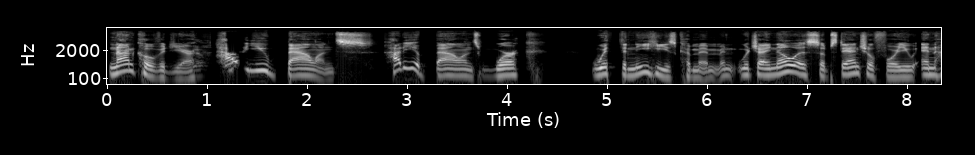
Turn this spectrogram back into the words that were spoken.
Non-COVID year, yep. how do you balance? How do you balance work with the NEHES commitment, which I know is substantial for you, and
